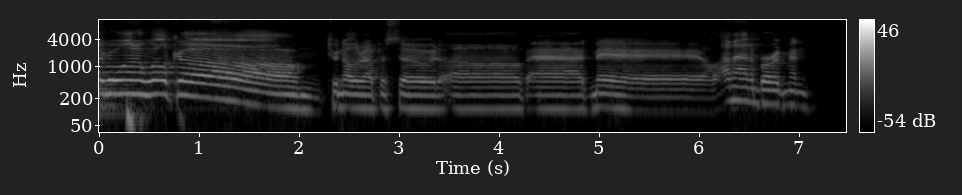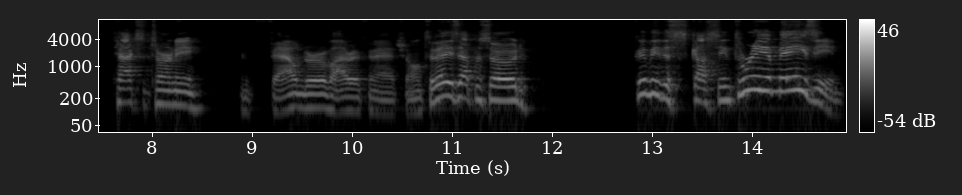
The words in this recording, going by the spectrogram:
Everyone, and welcome to another episode of Ad Mail. I'm Adam Bergman, tax attorney and founder of IRA Financial. In today's episode, going to be discussing three amazing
